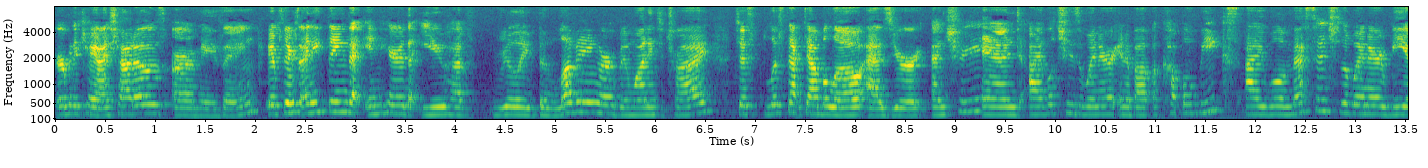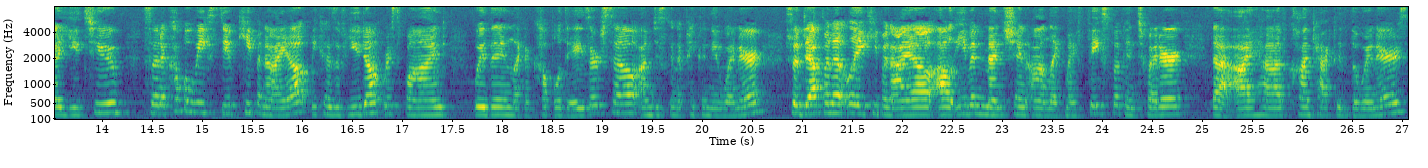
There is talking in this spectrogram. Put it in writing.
Urban Decay eyeshadows are amazing. If there's anything that in here that you have really been loving or have been wanting to try, just list that down below as your entry and I will choose a winner in about a couple weeks. I will message the winner via YouTube. So in a couple weeks do keep an eye out because if you don't respond within like a couple days or so, I'm just to pick a new winner. So definitely keep an eye out. I'll even mention on like my Facebook and Twitter that I have contacted the winners.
